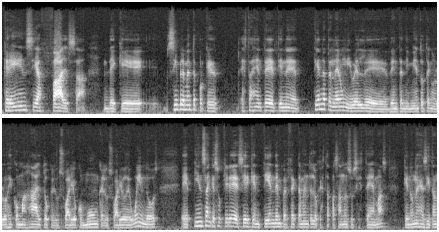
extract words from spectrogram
creencia falsa de que simplemente porque esta gente tiene, tiende a tener un nivel de, entendimiento tecnológico más alto que el usuario común, que el usuario de Windows, eh, piensan que eso quiere decir que entienden perfectamente lo que está pasando en sus sistemas, que no necesitan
